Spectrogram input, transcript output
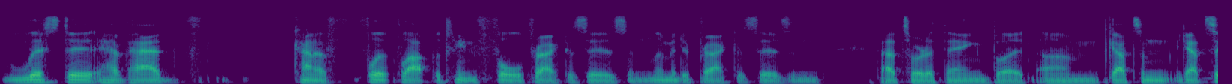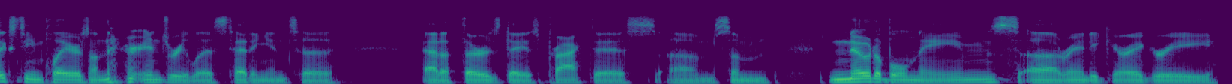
listed have had kind of flip flop between full practices and limited practices, and that sort of thing. But um, got some got 16 players on their injury list heading into at a Thursday's practice. Um, some notable names: uh, Randy Gregory,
